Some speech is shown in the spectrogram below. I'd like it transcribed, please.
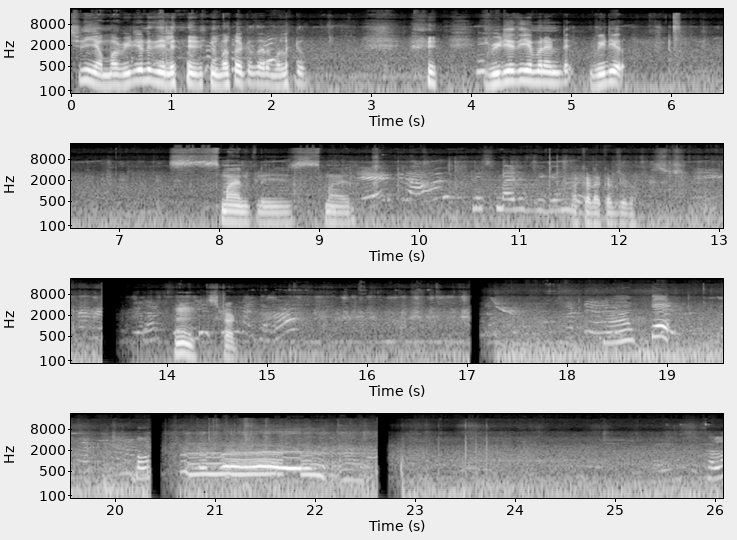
నీ అమ్మ వీడియోనే తీయలేదు. మళ్ళీ ఒకసారి మళ్ళీ వీడియో తీయమని అంటే వీడియో స్మైల్ ప్లీజ్ స్మైల్ అక్కడ అక్కడ చూడు. స్టార్ట్ చాలా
